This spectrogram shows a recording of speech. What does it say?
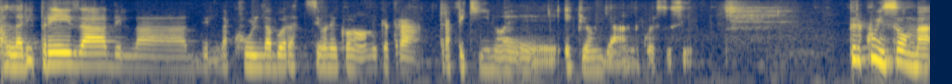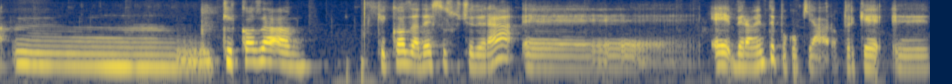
alla ripresa della, della collaborazione economica tra, tra Pechino e, e, Pyongyang, questo sì. Per cui insomma, mh, mm, che, cosa, che, cosa, adesso succederà è, è veramente poco chiaro perché, eh,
